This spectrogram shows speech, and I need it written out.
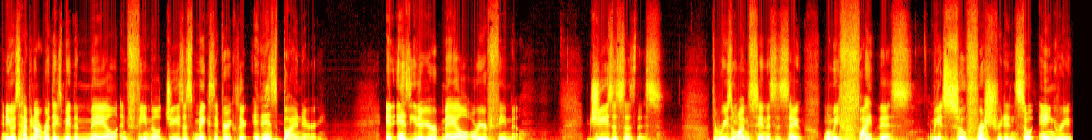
And he goes, Have you not read that he's made them male and female? Jesus makes it very clear it is binary. It is either you're male or you're female. Jesus says this. The reason why I'm saying this is say, when we fight this, And we get so frustrated and so angry.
